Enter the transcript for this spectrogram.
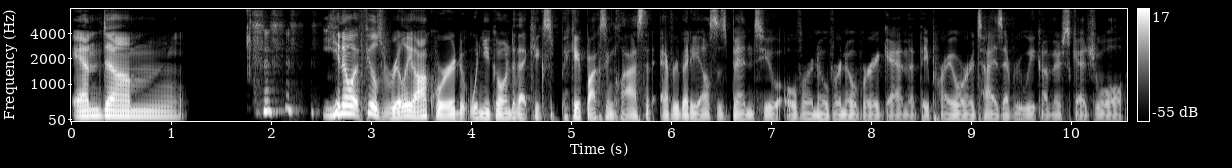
And um you know, it feels really awkward when you go into that kick- kickboxing class that everybody else has been to over and over and over again that they prioritize every week on their schedule.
